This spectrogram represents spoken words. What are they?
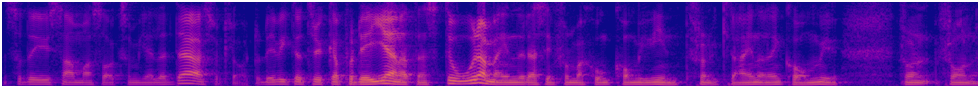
så det är ju samma sak som gäller där såklart. Och det är viktigt att trycka på det igen, att den stora mängden desinformation kommer ju inte från Ukraina, den kommer ju från, från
